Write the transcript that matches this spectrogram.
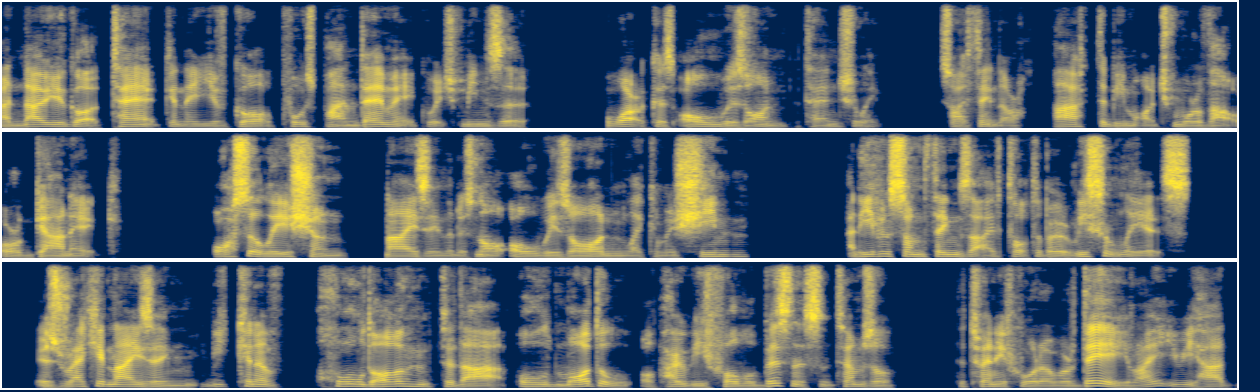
And now you've got tech and then you've got post pandemic, which means that work is always on potentially. So I think there has to be much more of that organic oscillation, recognizing that it's not always on like a machine. And even some things that I've talked about recently, it's is recognizing we kind of hold on to that old model of how we follow business in terms of the 24 hour day, right? We had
